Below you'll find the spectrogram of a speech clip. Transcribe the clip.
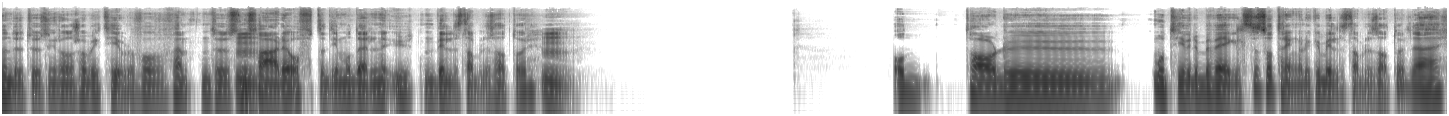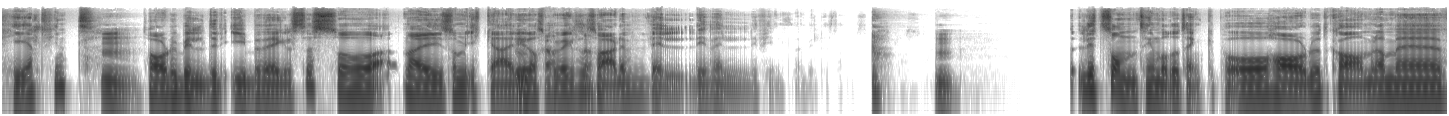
100 000 kroners objektiver du får for 15 000, Mm. så er det jo ofte de modellene uten bildestabilisator. Mm. Og tar du motiver i bevegelse, så trenger du ikke bildestabilisator. Det er helt fint. Mm. Tar du bilder i bevegelse, så, nei, som ikke er i Mm, rask bevegelse, så er det veldig, veldig fint. Ja. Mm. Litt sånne ting må du tenke på. Og har du et kamera med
